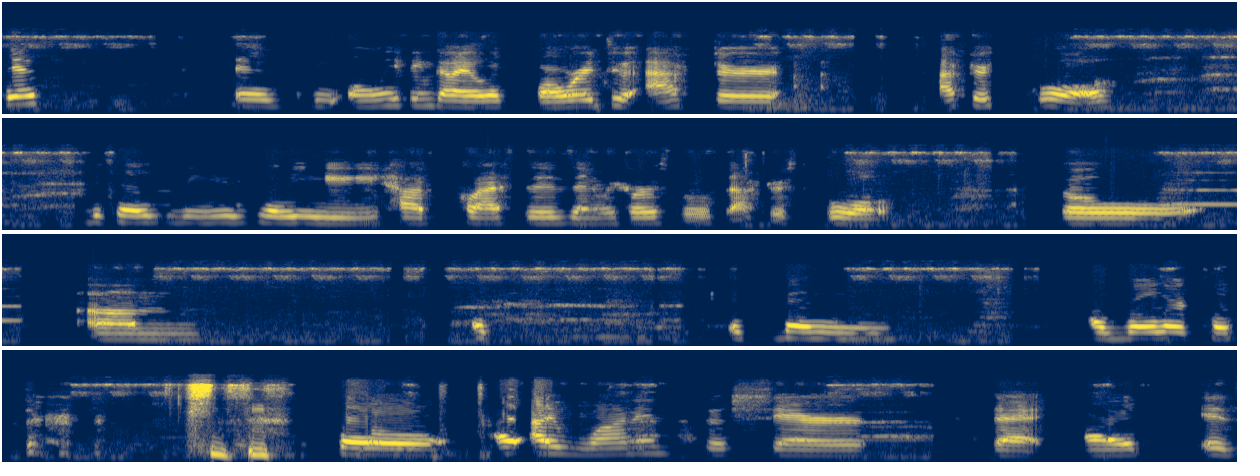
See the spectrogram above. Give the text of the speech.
this is the only thing that I look forward to after after school because we usually have classes and rehearsals after school. So um, it's it's been a roller coaster. so I, I wanted to share that art is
